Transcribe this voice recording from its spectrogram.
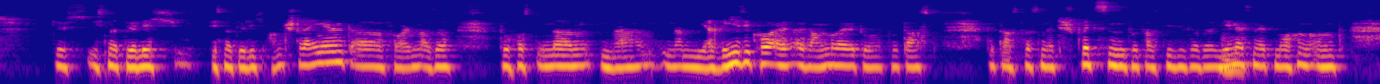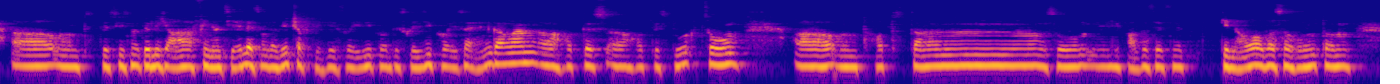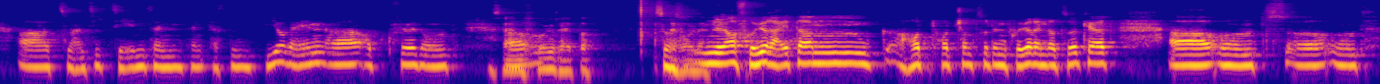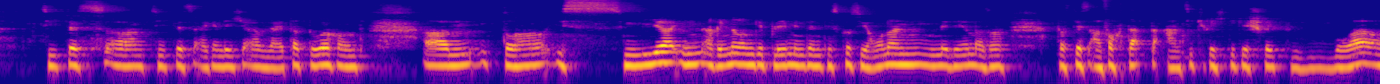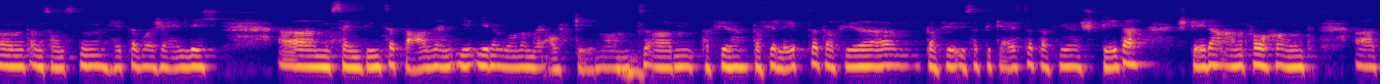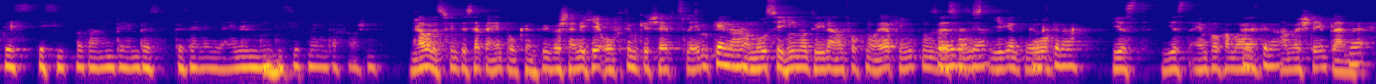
das ist natürlich, ist natürlich anstrengend, äh, vor allem also du hast immer, immer, immer mehr Risiko als, als andere, du, du darfst, du darfst das nicht spritzen, du darfst dieses oder mhm. jenes mhm. nicht machen und, äh, und das ist natürlich auch ein finanzielles und ein wirtschaftliches Risiko. Das Risiko ist er eingegangen, äh, hat das, äh, hat das durchgezogen äh, und hat dann so, ich weiß es jetzt nicht genau, aber so rund um 2010 seinen, seinen ersten Biowein äh, abgefüllt und das ist ein äh, Frühreiter. So, ja, Frühreiter ähm, hat, hat schon zu den früheren dazugehört äh, und, äh, und zieht es, äh, zieht es eigentlich äh, weiter durch und ähm, da ist mir in Erinnerung geblieben in den Diskussionen mit ihm, also dass das einfach der, der einzig richtige Schritt war und ansonsten hätte er wahrscheinlich ähm, sein Winzer-Dasein irgendwann einmal aufgeben. Und ähm, dafür, dafür lebt er, dafür, dafür ist er begeistert, dafür steht er, steht er einfach und äh, das, das sieht man dann bei, bei, bei seinen Weinen, das sieht man in der Flasche. Ja, aber das finde ich sehr beeindruckend, wie wahrscheinlich eh oft im Geschäftsleben. Genau. Man muss sich hin und wieder einfach neu erfinden, so weil sonst ja. irgendwo genau. Wirst, wirst einfach einmal, genau. einmal stehen bleiben. Ja.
